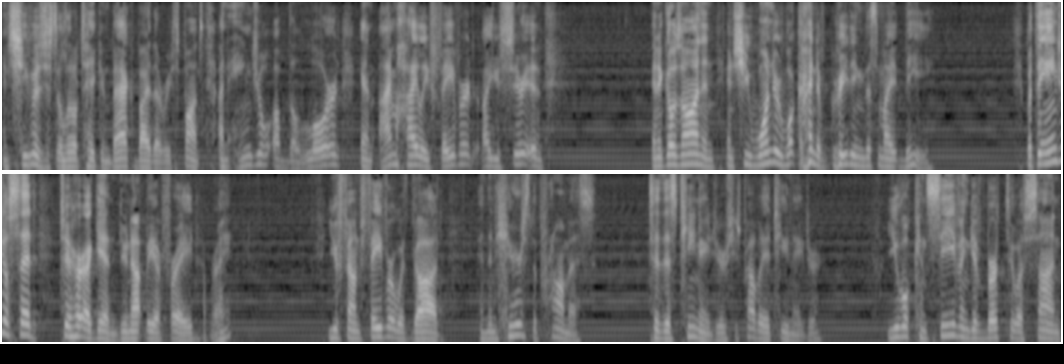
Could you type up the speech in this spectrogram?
and she was just a little taken back by the response. An angel of the Lord, and I'm highly favored. Are you serious? And, and it goes on, and, and she wondered what kind of greeting this might be. But the angel said to her again, Do not be afraid, right? You found favor with God. And then here's the promise to this teenager. She's probably a teenager. You will conceive and give birth to a son,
